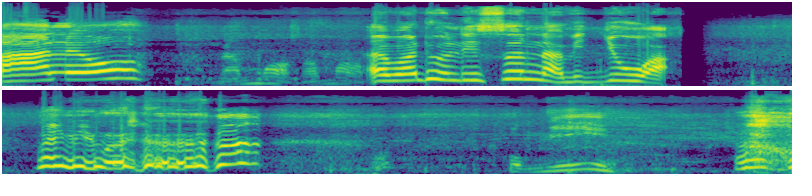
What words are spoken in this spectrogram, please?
ตาเร็วน้ำหมอกน้ำหมอกไอวันทูลิซึนอะวิดยูอะไม่มีมือถือผมมีโอ้โห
